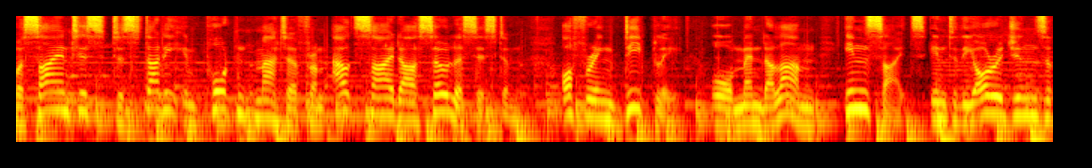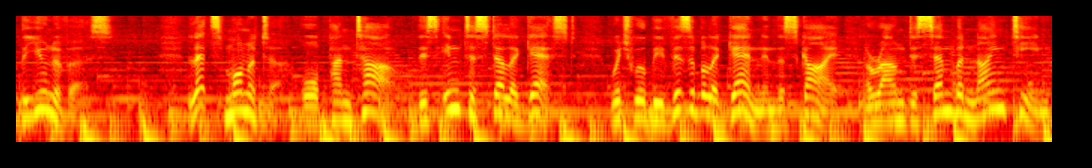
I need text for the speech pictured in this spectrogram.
for scientists to study important matter from outside our solar system, offering deeply, or mendalam, insights into the origins of the universe. Let's monitor, or pantau, this interstellar guest, which will be visible again in the sky around December 19,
